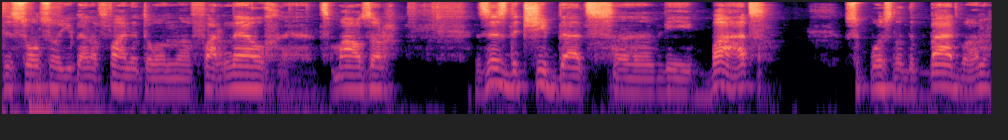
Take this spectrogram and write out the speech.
this also you're gonna find it on uh, Farnell and Mouser. this is the chip that uh, we bought supposedly the bad one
